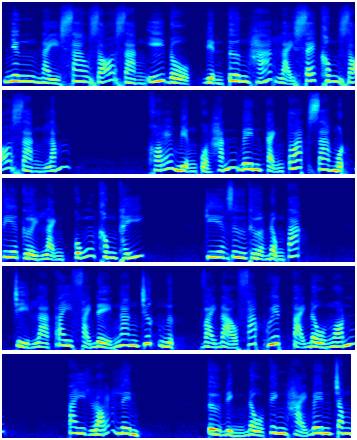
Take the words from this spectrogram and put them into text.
Nhưng này sao rõ ràng ý đồ, Điền tương há lại sẽ không rõ ràng lắm. Khóe miệng của hắn bên cạnh toát ra một tia cười lạnh cũng không thấy. Kia dư thừa động tác. Chỉ là tay phải để ngang trước ngực. Vài đạo pháp quyết tại đầu ngón. Tay lói lên. Từ đỉnh đầu tinh hải bên trong,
